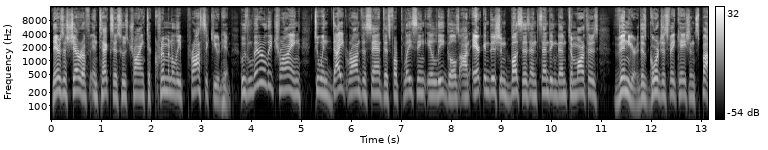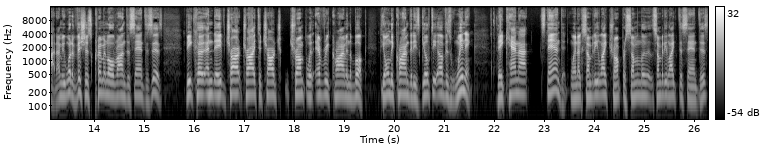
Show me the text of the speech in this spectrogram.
There's a sheriff in Texas who's trying to criminally prosecute him, who's literally trying to indict Ron DeSantis for placing illegals on air conditioned buses and sending them to Martha's Vineyard, this gorgeous vacation spot. I mean, what a vicious criminal Ron DeSantis is. Because and they've char- tried to charge Trump with every crime in the book. The only crime that he's guilty of is winning. They cannot stand it when somebody like Trump or somebody somebody like DeSantis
